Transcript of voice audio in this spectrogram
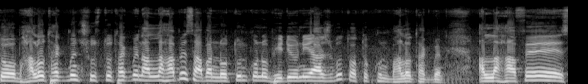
তো ভালো থাকবেন, সুস্থ থাকবেন, আল্লাহ হাফেজ। আবার নতুন কোনো ভিডিও নিয়ে আসব, ততক্ষণ ভালো থাকবেন। আল্লাহ হাফেজ।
